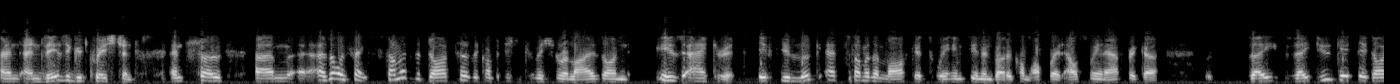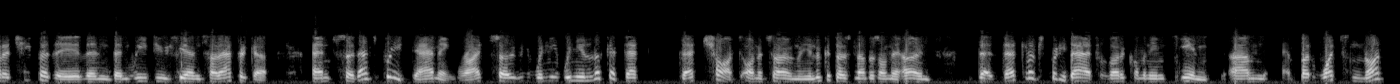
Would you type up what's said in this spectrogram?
and and there's a good question. And so, um, as I was saying, some of the data the Competition Commission relies on is accurate. If you look at some of the markets where MTN and Vodacom operate elsewhere in Africa, they they do get their data cheaper there than than we do here in South Africa. And so that's pretty damning, right? So when you when you look at that that chart on its own, when you look at those numbers on their own, that that looks pretty bad for Vodacom and MTN. Um, but what's not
